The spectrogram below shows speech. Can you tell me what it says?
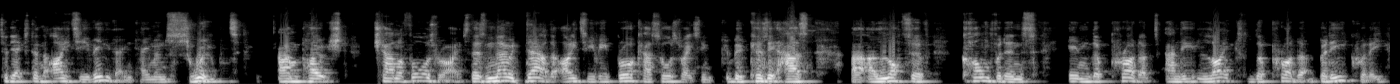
to the extent that ITV then came and swooped and poached Channel 4's rights. There's no doubt that ITV broadcasts horse racing because it has uh, a lot of confidence in the product and it likes the product. But equally,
